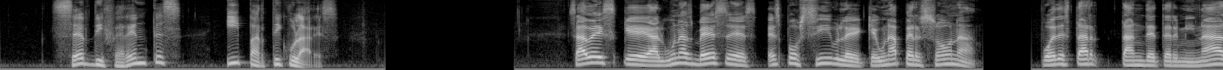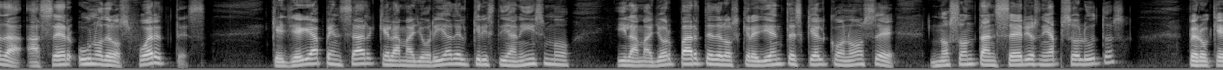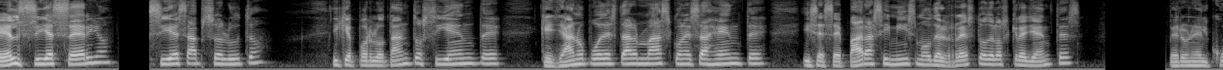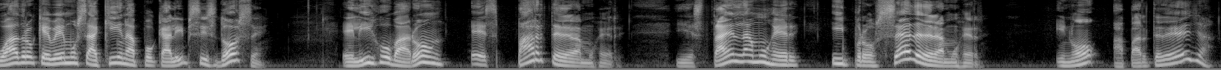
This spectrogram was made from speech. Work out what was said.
ser diferentes y particulares. Sabes que algunas veces es posible que una persona puede estar tan determinada a ser uno de los fuertes que llegue a pensar que la mayoría del cristianismo y la mayor parte de los creyentes que él conoce no son tan serios ni absolutos, pero que él sí es serio, sí es absoluto, y que por lo tanto siente que ya no puede estar más con esa gente y se separa a sí mismo del resto de los creyentes? Pero en el cuadro que vemos aquí en Apocalipsis 12, el hijo varón es parte de la mujer y está en la mujer y procede de la mujer y no aparte de ella.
